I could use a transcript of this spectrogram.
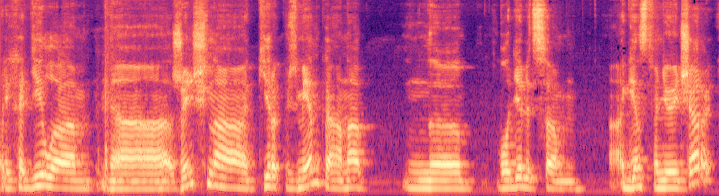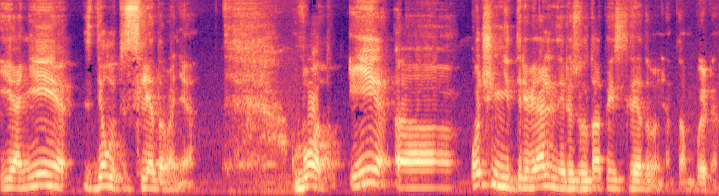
приходила э, женщина Кира Кузьменко, она э, владелица агентство New HR, и они сделают исследования. Вот. И э, очень нетривиальные результаты исследования там были.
